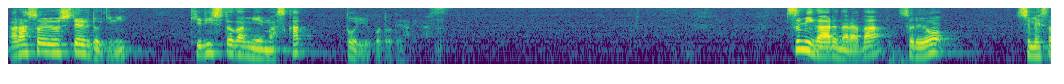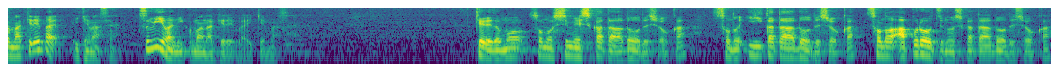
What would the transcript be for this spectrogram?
争いをしている時にキリストが見えますか？ということで。ある罪があるならばそれを示さなければいけません。罪は憎まなければいけません。けれどもその示し方はどうでしょうか？その言い方はどうでしょうか？そのアプローチの仕方はどうでしょうか？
